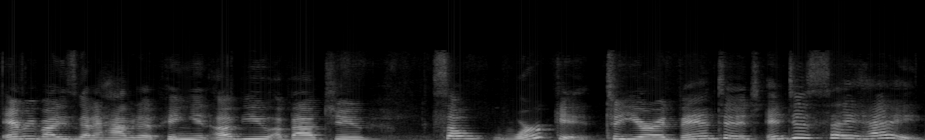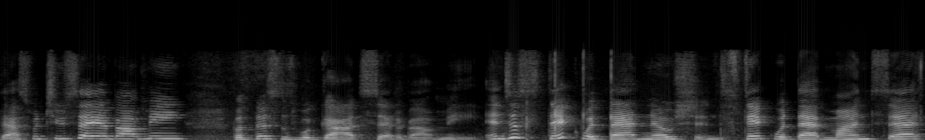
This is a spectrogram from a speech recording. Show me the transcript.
Everybody's going to have an opinion of you, about you. So work it to your advantage and just say, hey, that's what you say about me, but this is what God said about me. And just stick with that notion, stick with that mindset.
